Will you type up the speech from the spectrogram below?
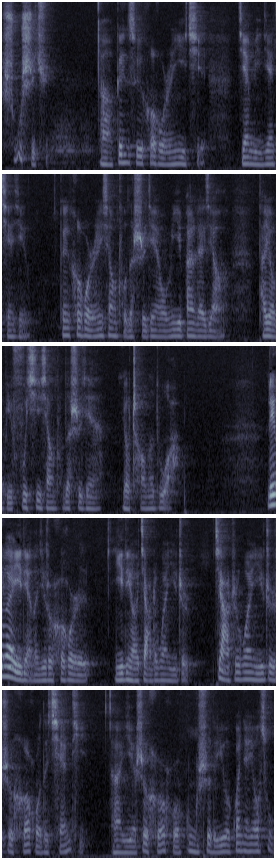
舒适区啊，跟随合伙人一起肩并肩前行。跟合伙人相处的时间，我们一般来讲，他要比夫妻相处的时间要长得多啊。另外一点呢，就是合伙人一定要价值观一致，价值观一致是合伙的前提啊，也是合伙共事的一个关键要素。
